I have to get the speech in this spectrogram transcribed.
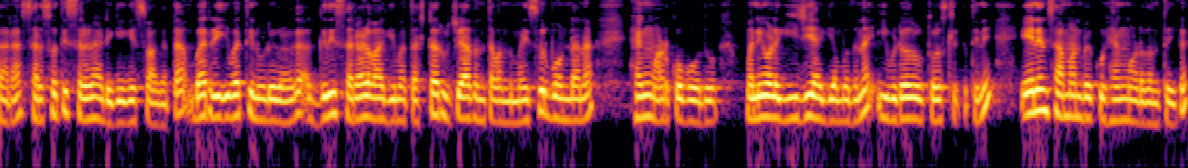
ನಮಸ್ಕಾರ. ಸರಸ್ವತಿ ಸರಳ ಅಡುಗೆಗೆ ಸ್ವಾಗತ. ಬರ್ರಿ, ಇವತ್ತಿನ ವಿಡಿಯೋದೊಳಗೆ ಅಗ್ರಿ ಸರಳವಾಗಿ ಮತ್ತು ಅಷ್ಟ ರುಚಿಯಾದಂಥ ಒಂದು ಮೈಸೂರು ಬೋಂಡನ ಹೆಂಗೆ ಮಾಡ್ಕೋಬೋದು, ಮನೆಯೊಳಗೆ ಈಜಿಯಾಗಿ ಎಂಬುದನ್ನು ಈ ವಿಡಿಯೋದೊಳಗೆ ತೋರಿಸ್ಲಿಕ್ಕತ್ತೀನಿ ಏನೇನು ಸಾಮಾನು ಬೇಕು, ಹೆಂಗೆ ಮಾಡೋದಂತ ಈಗ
